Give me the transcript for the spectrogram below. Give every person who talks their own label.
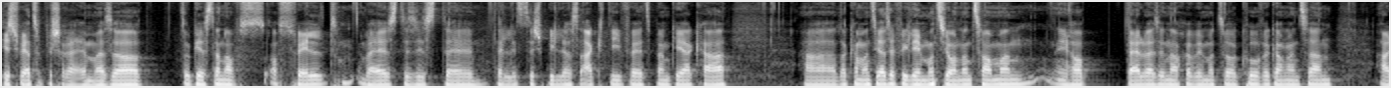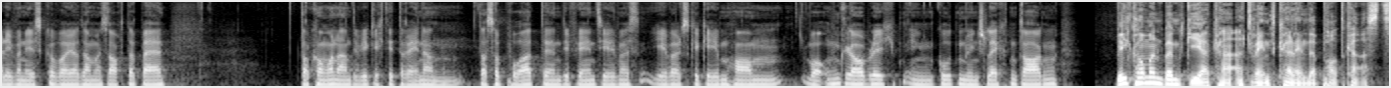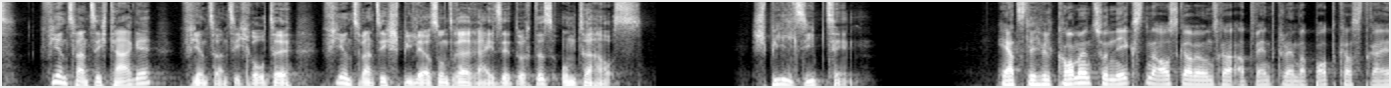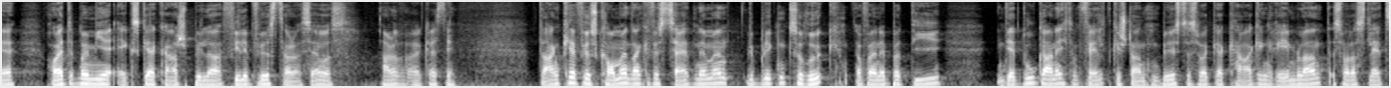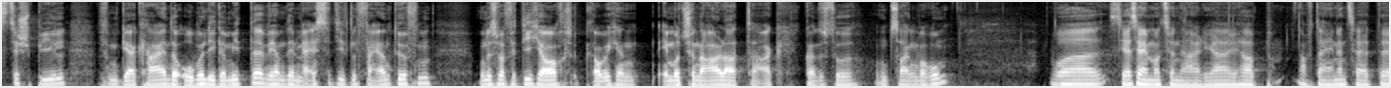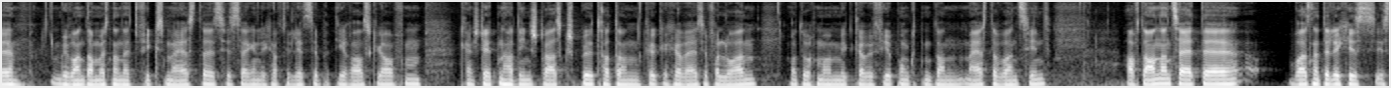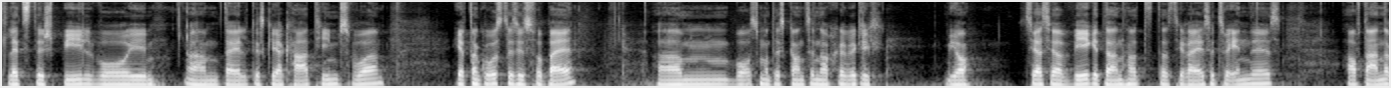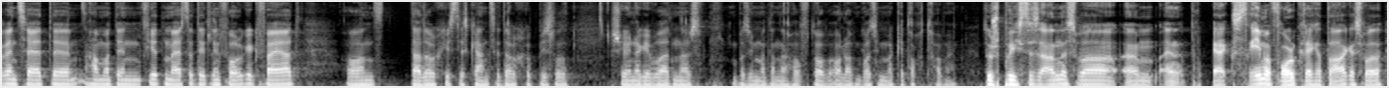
Speaker 1: Ist schwer zu beschreiben. Also du gehst dann aufs, aufs Feld, weißt, das ist der, der letzte Spiel als Aktiver jetzt beim GRK. Äh, da kann man sehr, sehr viele Emotionen sammeln. Ich habe teilweise nachher, wenn wir zur Kurve gegangen sind, Ali Vanesco war ja damals auch dabei, da kommen dann die, wirklich die Tränen. Der Support, den die Fans jeweils, jeweils gegeben haben, war unglaublich, in guten wie in schlechten Tagen.
Speaker 2: Willkommen beim GAK Adventkalender Podcast. 24 Tage, 24 rote, 24 Spiele aus unserer Reise durch das Unterhaus. Spiel 17.
Speaker 3: Herzlich willkommen zur nächsten Ausgabe unserer Adventkalender Podcast-Reihe. Heute bei mir Ex-GRK-Spieler Philipp Fürsthaler. Servus.
Speaker 1: Hallo, Christi.
Speaker 3: Danke fürs Kommen, danke fürs Zeitnehmen. Wir blicken zurück auf eine Partie, in der du gar nicht am Feld gestanden bist. Das war GRK gegen Remland. Es war das letzte Spiel vom GRK in der Oberliga Mitte. Wir haben den Meistertitel feiern dürfen und es war für dich auch, glaube ich, ein emotionaler Tag. Könntest du uns sagen, warum?
Speaker 1: War sehr, sehr emotional, ja. Ich habe auf der einen Seite wir waren damals noch nicht fix Meister. Es ist eigentlich auf die letzte Partie rausgelaufen. Kleinstetten hat in Straß gespielt, hat dann glücklicherweise verloren, wodurch wir mit, glaube ich, vier Punkten dann Meister geworden sind. Auf der anderen Seite war es natürlich das, das letzte Spiel, wo ich ähm, Teil des GRK-Teams war. Ich habe dann gewusst, es ist vorbei. Ähm, was mir das Ganze nachher wirklich ja, sehr, sehr wehgetan hat, dass die Reise zu Ende ist. Auf der anderen Seite haben wir den vierten Meistertitel in Folge gefeiert und dadurch ist das Ganze doch ein bisschen schöner geworden, als was ich mir dann erhofft habe oder was ich mir gedacht habe.
Speaker 3: Du sprichst es an, es war ähm, ein extrem erfolgreicher Tag. Es war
